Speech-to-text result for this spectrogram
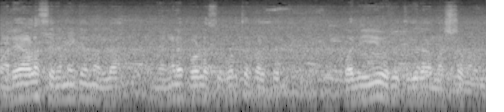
മലയാള സിനിമയ്ക്കെന്നല്ല ഞങ്ങളെപ്പോലുള്ള സുഹൃത്തുക്കൾക്കും വലിയൊരു തീരാ നഷ്ടമാണ്.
